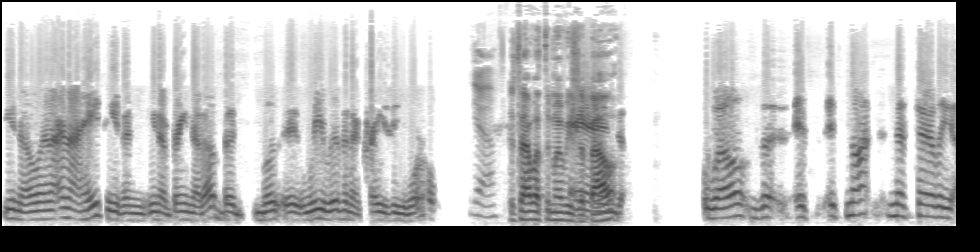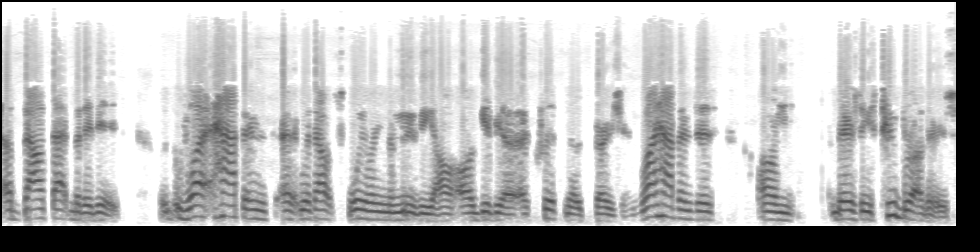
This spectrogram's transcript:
you know. And, and I hate to even you know bring that up, but we live in a crazy world. Yeah. Is that what the movie's And- about? Well, the, it's it's not necessarily about that, but it is. What happens uh, without spoiling the movie? I'll, I'll give you a, a Cliff Notes version. What happens is, um, there's these two brothers.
